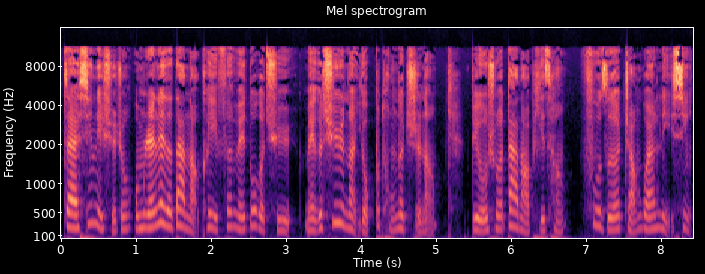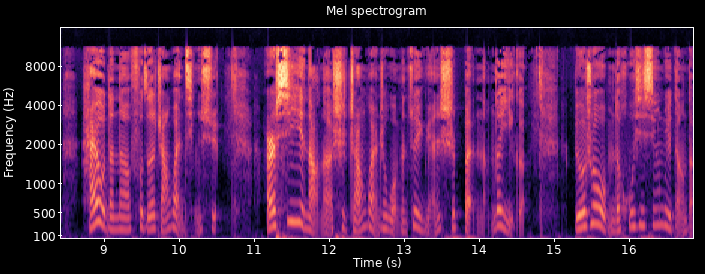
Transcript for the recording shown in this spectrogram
在心理学中，我们人类的大脑可以分为多个区域，每个区域呢有不同的职能。比如说，大脑皮层负责掌管理性，还有的呢负责掌管情绪，而蜥蜴脑呢是掌管着我们最原始本能的一个，比如说我们的呼吸、心率等等。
